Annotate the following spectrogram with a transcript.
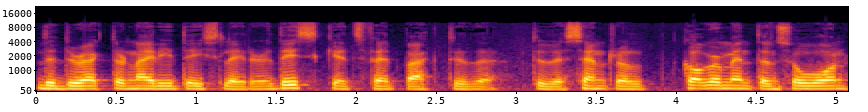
the director 90 days later. This gets fed back to the, to the central government and so on,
